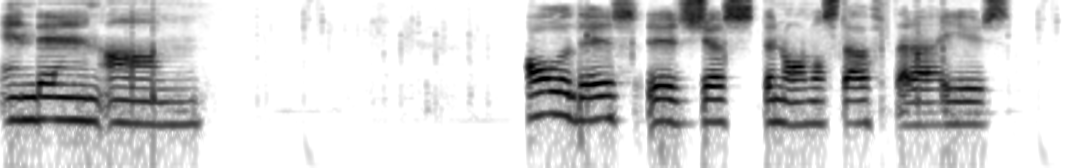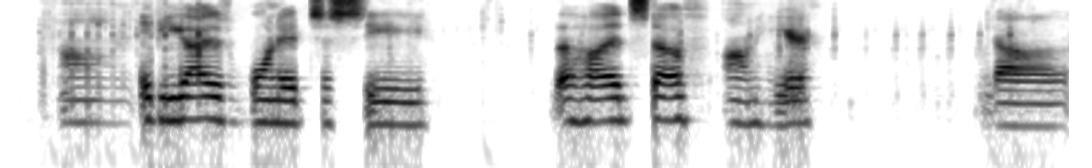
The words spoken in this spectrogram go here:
And then, um, all of this is just the normal stuff that I use. Um, if you guys wanted to see the HUD stuff on here, uh,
